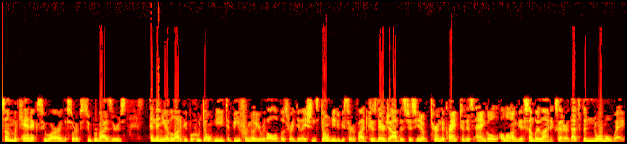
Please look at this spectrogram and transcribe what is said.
some mechanics who are the sort of supervisors, and then you have a lot of people who don't need to be familiar with all of those regulations, don't need to be certified because their job is just, you know, turn the crank to this angle along the assembly line, et cetera. That's the normal way.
